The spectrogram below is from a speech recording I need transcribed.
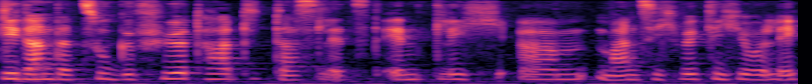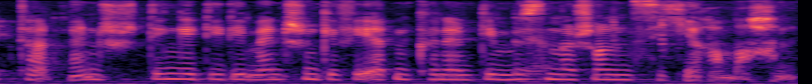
die dann dazu geführt hat, dass letztendlich ähm, man sich wirklich überlegt hat, Mensch, Dinge, die die Menschen gefährden können, die müssen ja. wir schon sicherer machen.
